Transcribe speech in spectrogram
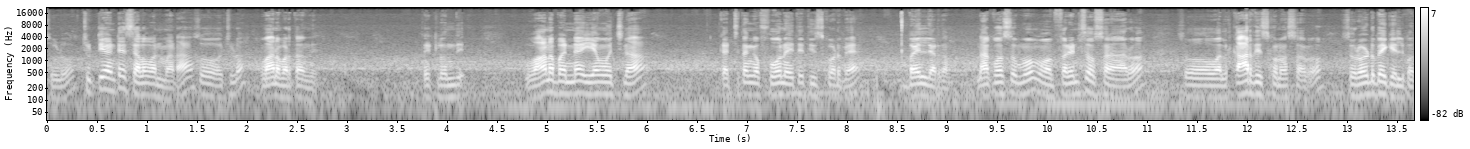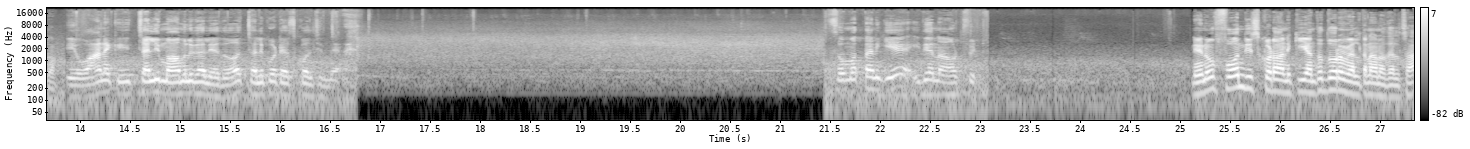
చూడు. చుట్టి అంటే సెలవు అనమాట సో చూడు వాన పడుతుంది. ఇట్లుంది. వాన పడినా ఏమొచ్చినా ఖచ్చితంగా ఫోన్ అయితే తీసుకోవడమే. బయలుదేరదాం. నా కోసము మా ఫ్రెండ్స్ వస్తున్నారు. సో వాళ్ళు కార్ తీసుకొని వస్తారు. సో రోడ్డు పైకి వెళ్ళిపోదాం. ఈ వానకి చలి మామూలుగా లేదు. చలి కోట వేసుకోవాల్సిందే సో మొత్తానికి ఇదే నా అవుట్ఫిట్ నేను ఫోన్ తీసుకోవడానికి ఎంత దూరం వెళ్తున్నానో తెలుసా?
